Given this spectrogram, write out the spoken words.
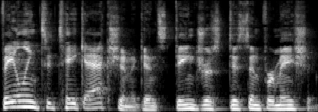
failing to take action against dangerous disinformation.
